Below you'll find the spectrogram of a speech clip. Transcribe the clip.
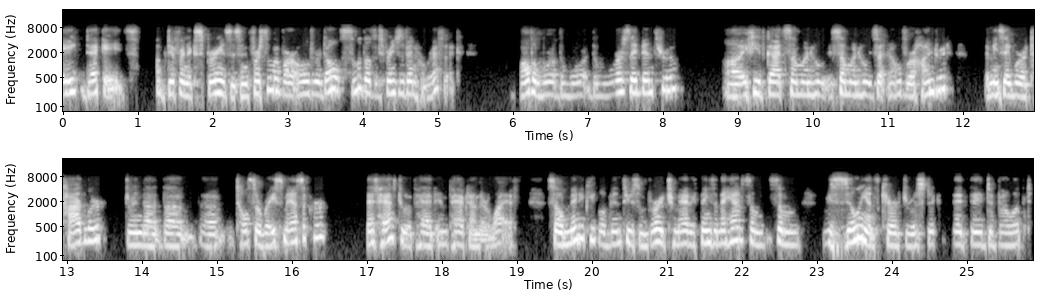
eight decades of different experiences. And for some of our older adults, some of those experiences have been horrific all the war, the war, the wars they've been through. Uh, if you've got someone who someone who's over hundred, that means they were a toddler during the, the the Tulsa race massacre. That has to have had impact on their life. So many people have been through some very traumatic things, and they have some some resilience characteristic that they developed.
